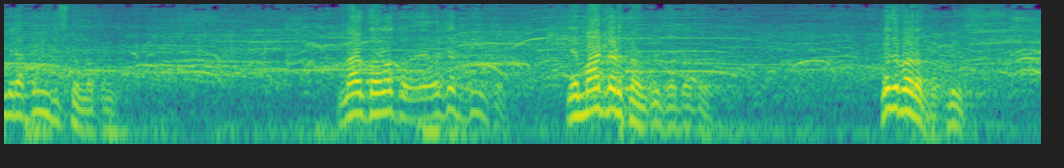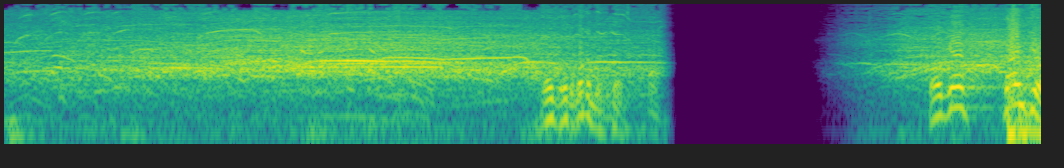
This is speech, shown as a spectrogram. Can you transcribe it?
మీరు అక్కడి నుంచి తీసుకోండి అక్కడి నుంచి. నాతో నాతో వచ్చారు తీయించండి నేను మాట్లాడతాను ప్లీజ్ అతను మీద పడద్దు please okay okay okay thank you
